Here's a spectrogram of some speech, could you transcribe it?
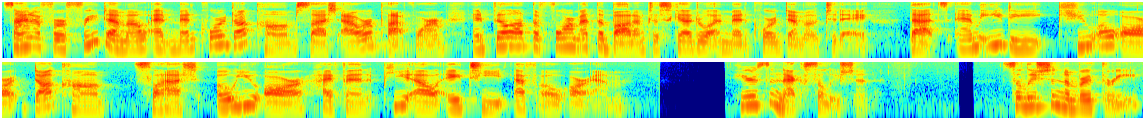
Sign up for a free demo at medqor.com slash our platform and fill out the form at the bottom to schedule a MedQor demo today. That's M-E-D-Q-O-R dot com slash O-U-R hyphen P-L-A-T-F-O-R-M. Here's the next solution. Solution number three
